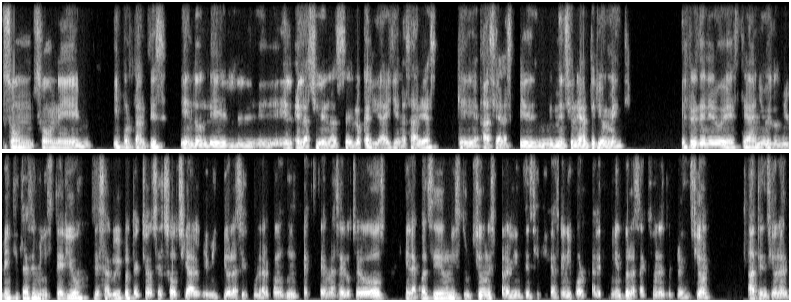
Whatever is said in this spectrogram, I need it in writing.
son, son eh, importantes en donde en, las, en las eh, localidades y en las áreas que, hacia las que mencioné anteriormente. El 3 de enero de este año, del 2023, el Ministerio de Salud y Protección Social emitió la circular conjunta externa 002, en la cual se dieron instrucciones para la intensificación y fortalecimiento de las acciones de prevención, atención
